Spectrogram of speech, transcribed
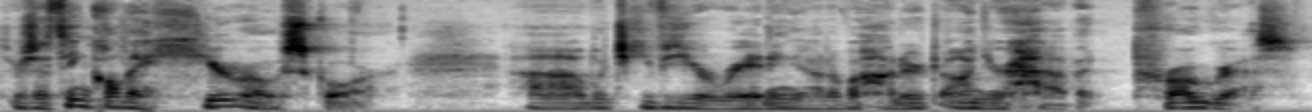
There's a thing called a hero score, uh, which gives you a rating out of 100 on your habit progress.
